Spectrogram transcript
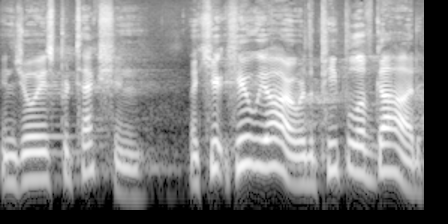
enjoy his protection? Like here, here we are, we're the people of God.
